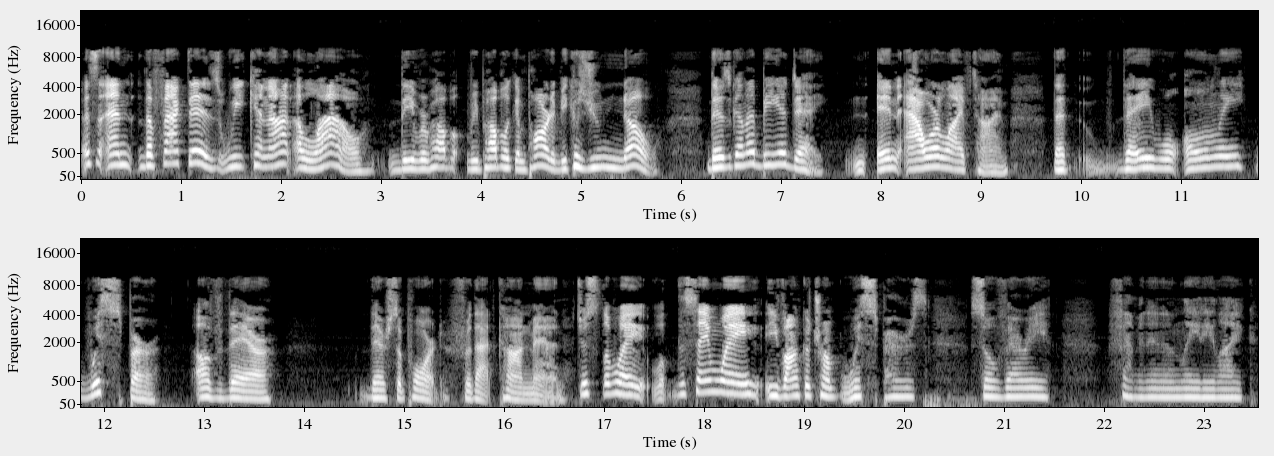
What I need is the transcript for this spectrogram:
And the fact is, we cannot allow the Repub- Republican Party because you know there's going to be a day in our lifetime that they will only whisper of their their support for that con man. Just the way, well, the same way Ivanka Trump whispers so very feminine and ladylike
